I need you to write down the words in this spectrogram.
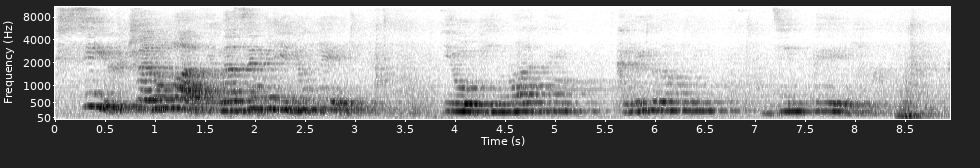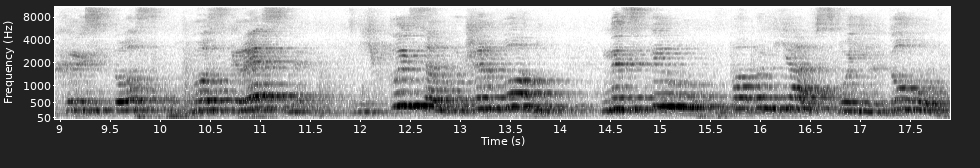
Всіх обіймати крилами дітей. Христос воскресне й писанку червону нестиму в бабин'ят в своїх долонях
